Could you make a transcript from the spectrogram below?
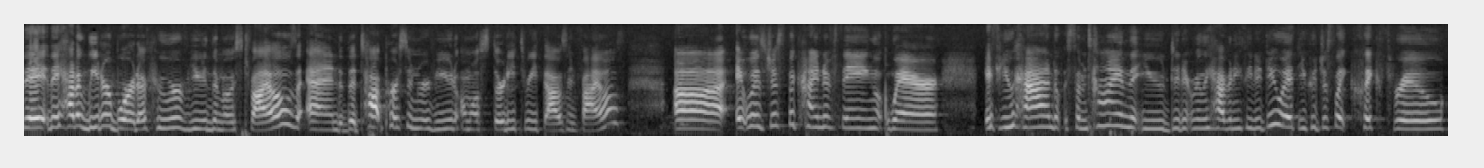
they they had a leaderboard of who reviewed the most files, and the top person reviewed almost 33,000 files. Uh, it was just the kind of thing where if you had some time that you didn't really have anything to do with, you could just like click through.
